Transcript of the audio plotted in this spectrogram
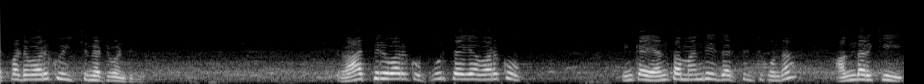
ఇప్పటి వరకు ఇచ్చినటువంటిది. రాత్రి వరకు పూర్తయ్యే వరకు ఇంకా ఎంతమంది దర్శించకుండా అందరికీ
